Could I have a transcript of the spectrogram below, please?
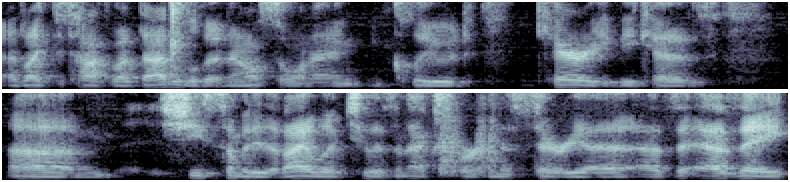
I'd like to talk about that a little bit, and I also want to include Carrie because um, she's somebody that I look to as an expert in this area, as as a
